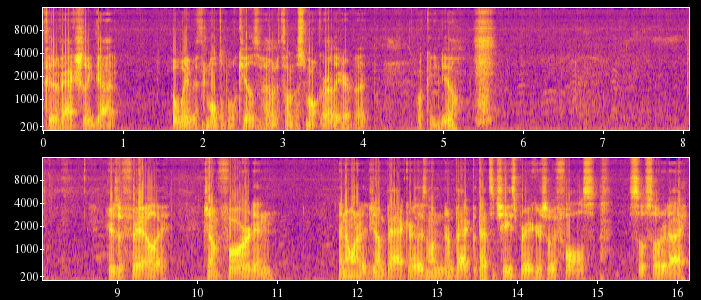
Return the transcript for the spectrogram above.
could have actually got away with multiple kills if I would have thrown the smoke earlier, but what can you do? Here's a fail. I jump forward and then I wanted to jump back, or I wanted to jump back, but that's a chase breaker, so it falls. so so did I.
